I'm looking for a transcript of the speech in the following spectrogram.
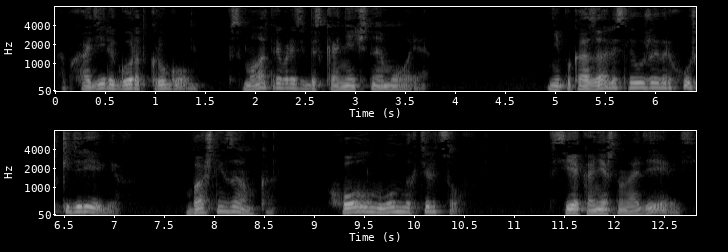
обходили город кругом, всматривались в бесконечное море. Не показались ли уже верхушки деревьев, башни замка, холм лунных тельцов? Все, конечно, надеялись,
